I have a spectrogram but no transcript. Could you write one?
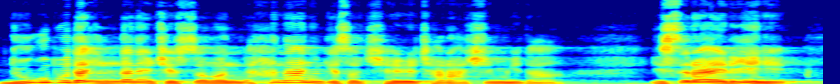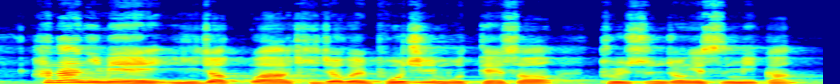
누구보다 인간의 죄성은 하나님께서 제일 잘 아십니다. 이스라엘이 하나님의 이적과 기적을 보지 못해서 불순종했습니까?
